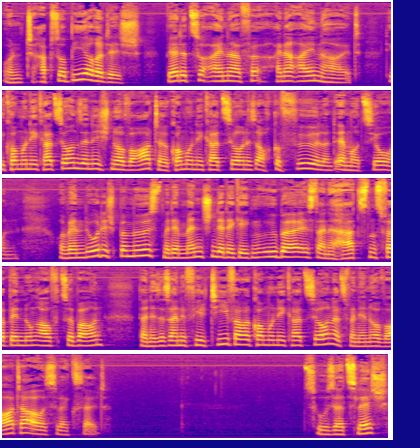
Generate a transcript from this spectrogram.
und absorbiere dich, werde zu einer, einer Einheit. Die Kommunikation sind nicht nur Worte, Kommunikation ist auch Gefühl und Emotion. Und wenn du dich bemühst, mit dem Menschen, der dir gegenüber ist, eine Herzensverbindung aufzubauen, dann ist es eine viel tiefere Kommunikation, als wenn ihr nur Worte auswechselt. Zusätzlich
